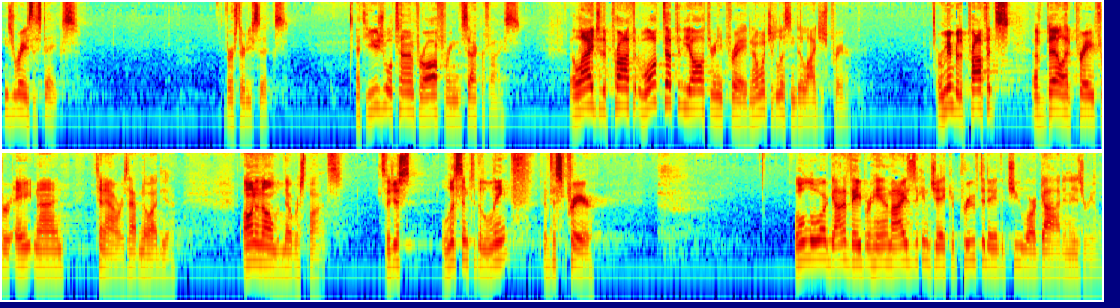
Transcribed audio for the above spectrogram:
He's raised the stakes. Verse 36 at the usual time for offering the sacrifice. Elijah the prophet walked up to the altar and he prayed. And I want you to listen to Elijah's prayer. Remember, the prophets of Baal had prayed for eight, nine, ten hours. I have no idea. On and on with no response. So just listen to the length of this prayer. O Lord, God of Abraham, Isaac, and Jacob, prove today that you are God in Israel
